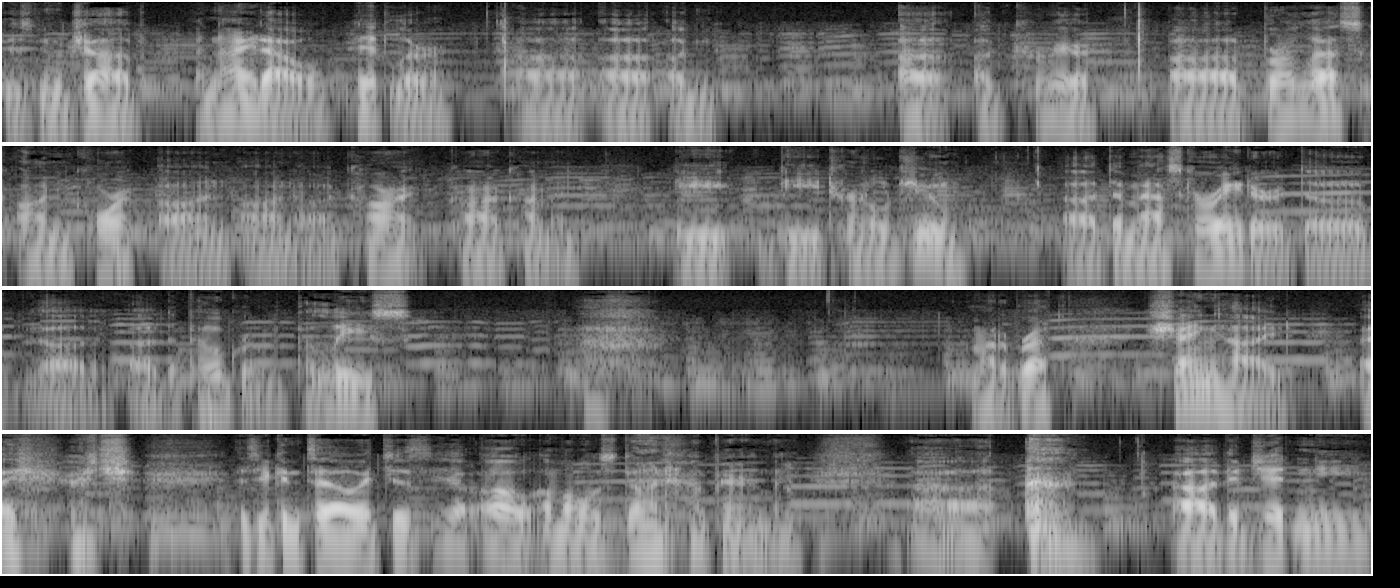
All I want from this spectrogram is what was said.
His New Job. A Night Owl, Hitler. Uh, a, a, a, Career. Uh, burlesque on cor- on on uh, Car- Car- Carmen. The the Eternal Jew. Uh, the Masquerader. The uh, uh, the Pilgrim. Police. I'm out of breath. Shanghai. as you can tell, it just, you know, oh, I'm almost done, apparently. Uh, uh, the Jitney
